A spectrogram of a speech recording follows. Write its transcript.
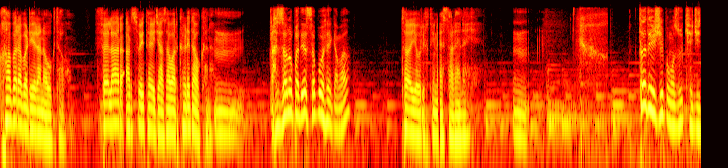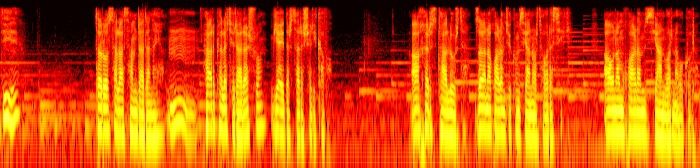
خبره به ډیره نه وکتاو فلر ارسوی ته اجازه ورکړې دا وکنه زنو په دې سپو هګم ته یو رښتینی سړی نه یې ته دې شي په موضوع کې جدي یې تر اوسه لا سم ډاډه نه یم هر کله چې ډاډه شوم بیا یې در سره شریکوم آخر ستا لور ده زه نه غواړم چې کوم زیان ورته ورسیږي او نه هم غواړم زیان ورنه وګورم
